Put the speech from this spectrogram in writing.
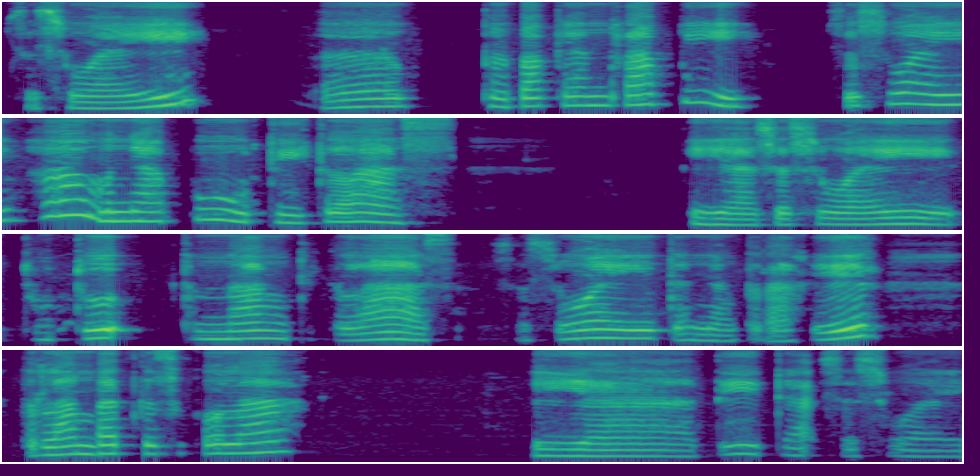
Sesuai. Eh, berpakaian rapi. Sesuai. Ah, menyapu di kelas. Iya, sesuai. Duduk tenang di kelas. Sesuai. Dan yang terakhir, terlambat ke sekolah. Iya, tidak sesuai.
